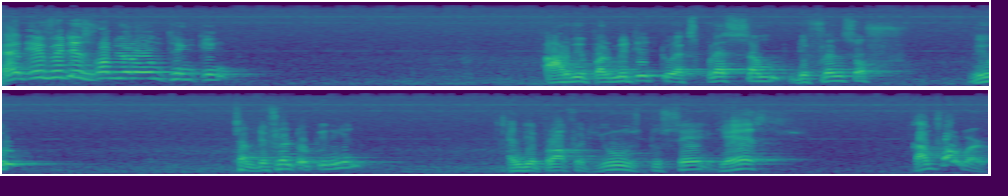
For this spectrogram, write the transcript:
And if it is from your own thinking, are we permitted to express some difference of view? Some different opinion? And the Prophet used to say, yes, come forward.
